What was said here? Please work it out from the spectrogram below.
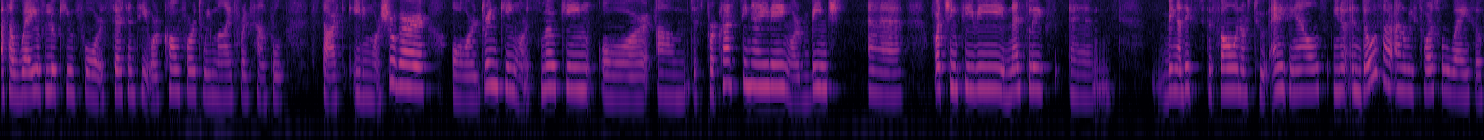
as a way of looking for certainty or comfort, we might, for example, start eating more sugar or drinking or smoking or um, just procrastinating or binge uh, watching TV, Netflix, um, being addicted to the phone or to anything else, you know, and those are unresourceful ways of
